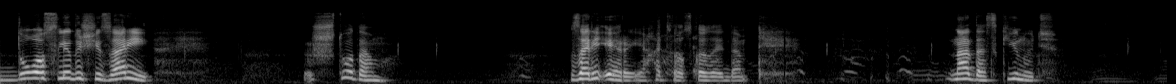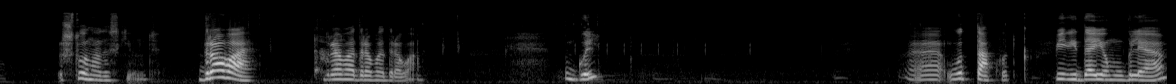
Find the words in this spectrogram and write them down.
до следующей зари. Что там? Зари эры, я хотела сказать, да. Надо скинуть. Что надо скинуть? Дрова. Дрова, дрова, дрова. Уголь. Э, вот так вот передаем угля.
